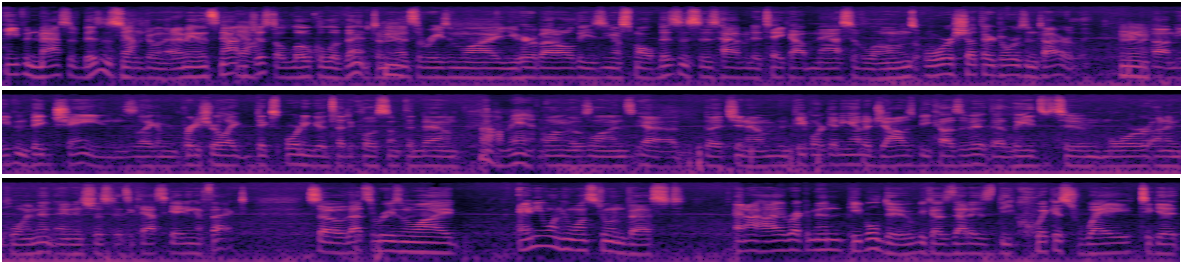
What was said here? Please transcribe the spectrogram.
Even massive businesses Yeah. are doing that. I mean, it's not Yeah. just a local event. I mean, that's the reason why you hear about all these you know small businesses having to take out massive loans or shut their doors entirely. Um, even big chains, like I'm pretty sure like Dick's Sporting Goods had to close something down. Oh, man. along those lines. Yeah, but you know, and people are getting out of jobs because of it. That leads to more unemployment, and it's just it's a cascading effect. So that's the reason why anyone who wants to invest, and I highly recommend people do, because that is the quickest way to get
